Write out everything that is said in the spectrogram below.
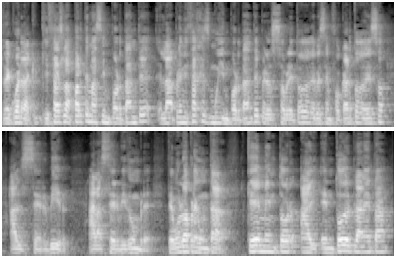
Recuerda que quizás la parte más importante, el aprendizaje es muy importante, pero sobre todo debes enfocar todo eso al servir, a la servidumbre. Te vuelvo a preguntar, ¿qué mentor hay en todo el planeta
